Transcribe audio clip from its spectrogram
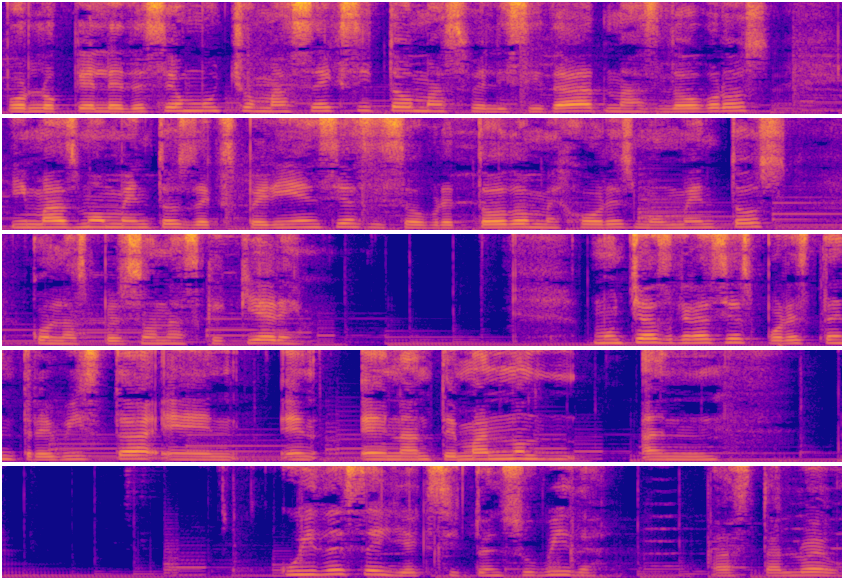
por lo que le deseo mucho más éxito, más felicidad, más logros y más momentos de experiencias y sobre todo mejores momentos con las personas que quiere. Muchas gracias por esta entrevista en, en, en antemano. En... Cuídese y éxito en su vida. Hasta luego.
